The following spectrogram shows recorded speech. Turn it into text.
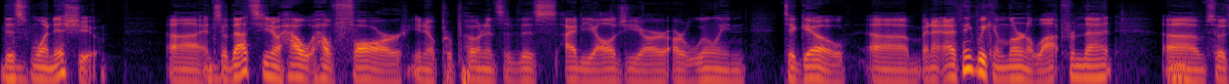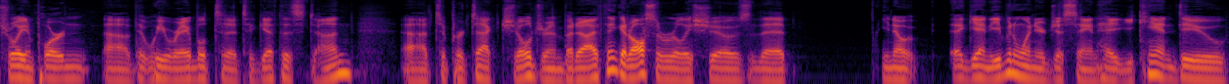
this mm-hmm. one issue. Uh, and so that's you know how how far you know proponents of this ideology are are willing to go, um, and I, I, think we can learn a lot from that. Mm-hmm. Um, so it's really important uh, that we were able to to get this done uh, to protect children. But I think it also really shows that you know again even when you're just saying hey you can't do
